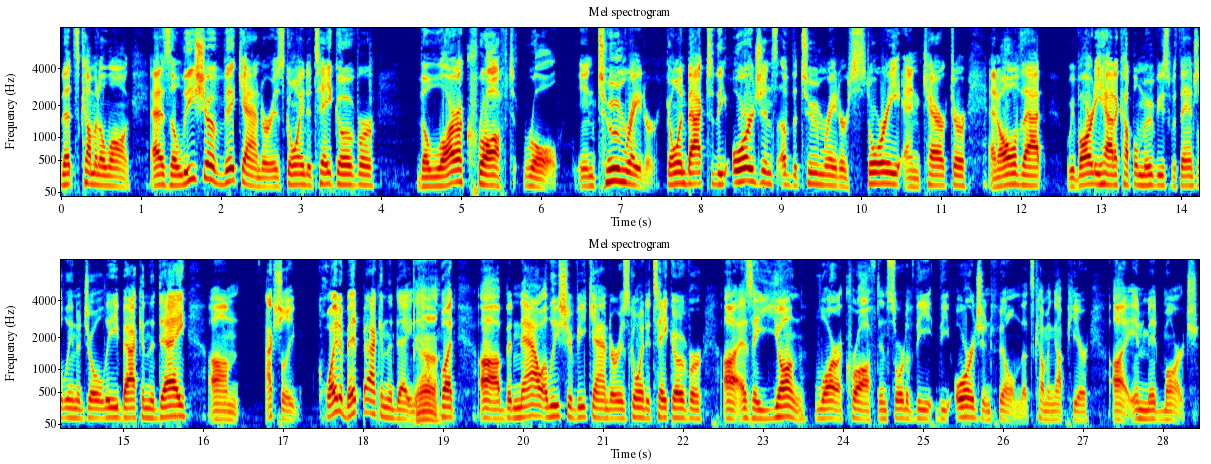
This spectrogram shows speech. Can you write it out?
that's coming along as Alicia Vikander is going to take over the Lara Croft role in Tomb Raider, going back to the origins of the Tomb Raider story and character and all of that We've already had a couple movies with Angelina Jolie back in the day. Um, actually, quite a bit back in the day now. Yeah. But uh, but now Alicia Vikander is going to take over uh, as a young Lara Croft in sort of the the origin film that's coming up here uh, in mid March.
